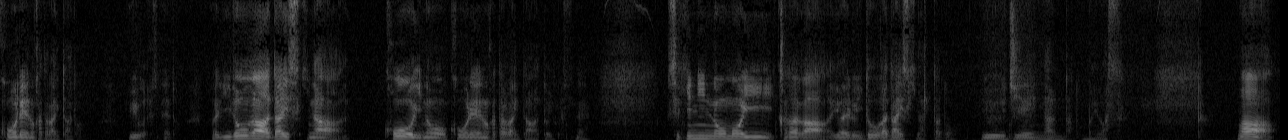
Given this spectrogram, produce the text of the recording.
高齢の方がいたということですね移動が大好きな行為の高齢の方がいたということですね。責任の重い方がいわゆる移動が大好きだったという事例になるんだと思います。まあ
